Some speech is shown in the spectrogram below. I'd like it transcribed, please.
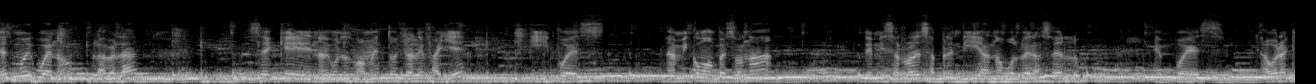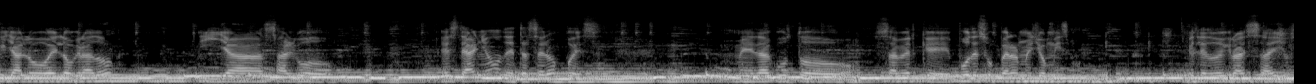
es muy bueno, la verdad. Sé que en algunos momentos yo le fallé y pues a mí como persona de mis errores aprendí a no volver a hacerlo. Y pues ahora que ya lo he logrado y ya salgo este año de tercero, pues me da gusto saber que pude superarme yo mismo. Y le doy gracias a ellos.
